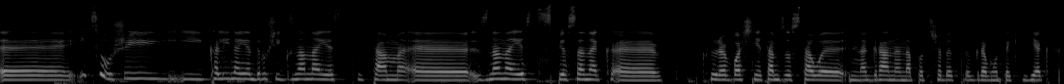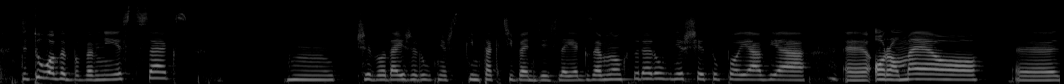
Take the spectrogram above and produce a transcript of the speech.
E, I cóż, i, i Kalina Jędrusik znana jest tam, e, znana jest z piosenek, e, które właśnie tam zostały nagrane na potrzeby programu, takich jak tytułowe, bo we mnie jest seks, Mm, czy bodajże również z kim tak ci będzie źle jak ze mną, które również się tu pojawia, e, o Romeo. E,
